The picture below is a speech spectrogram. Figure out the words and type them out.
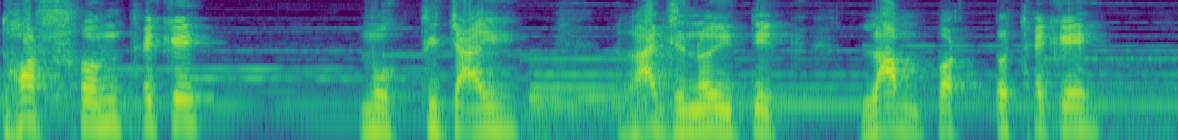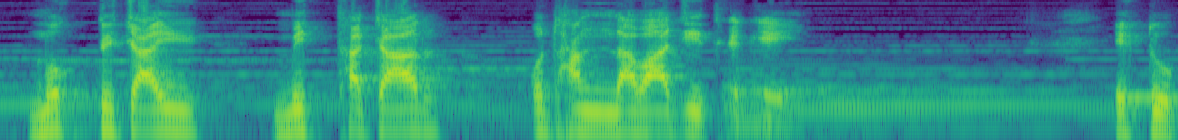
ধর্ষণ থেকে, মুক্তি চাই রাজনৈতিক লাম্পট্য থেকে, মুক্তি চাই মিথ্যাচার ও ধান্দাবাজি থেকে। একটু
